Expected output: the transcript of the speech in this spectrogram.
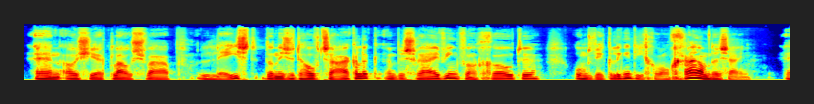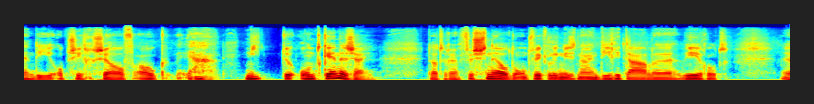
En als je Klaus Schwab leest, dan is het hoofdzakelijk een beschrijving van grote ontwikkelingen die gewoon gaande zijn. En die op zichzelf ook ja, niet te ontkennen zijn. Dat er een versnelde ontwikkeling is naar een digitale wereld. Uh,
